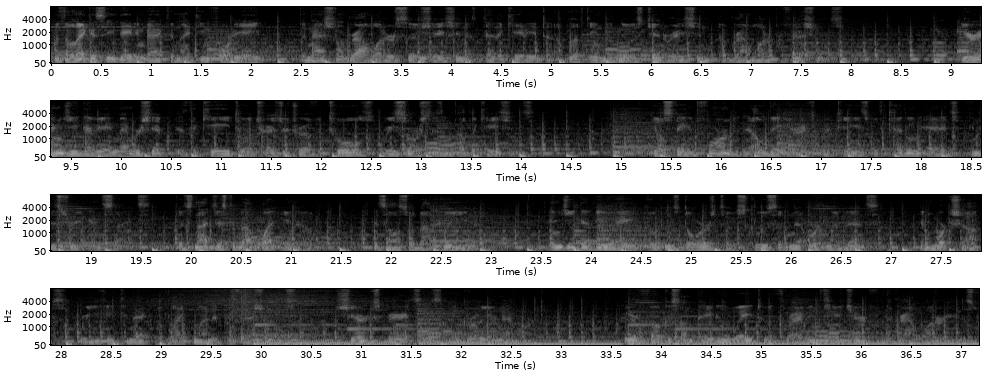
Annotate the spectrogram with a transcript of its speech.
With a legacy dating back to 1948, the National Ground Water Association is dedicated to uplifting the newest generation of groundwater professionals. Your NGWA membership is the key to a treasure trove of tools, resources, and publications. You'll stay informed and elevate your expertise with cutting edge industry insights. But it's not just about what you know, it's also about who you know. NGWA opens doors to exclusive networking events and workshops where you can connect with like minded professionals, share experiences, and grow your network. We are focused on paving the way to a thriving future for the groundwater industry.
